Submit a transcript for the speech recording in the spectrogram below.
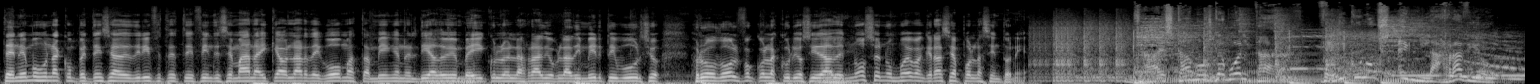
Tenemos una competencia de drift este fin de semana. Hay que hablar de gomas también en el día de hoy en Vehículos en la Radio. Vladimir Tiburcio, Rodolfo con las curiosidades. No se nos muevan. Gracias por la sintonía. Estamos de vuelta. Vehículos en la radio.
